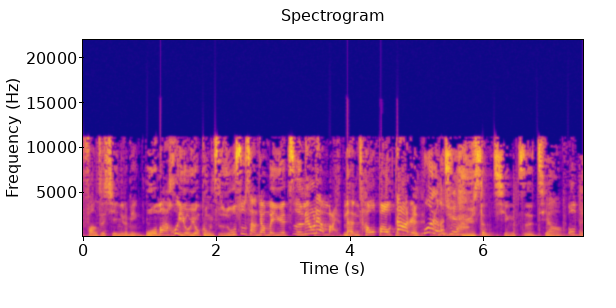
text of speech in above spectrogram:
房子写你的名，我妈会游泳，工资如数上交，每月只留两百，难产我包大人。我勒个去！余生请指教。我呸！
